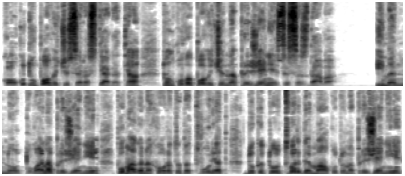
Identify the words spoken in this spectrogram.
Колкото повече се разтяга тя, толкова повече напрежение се създава. Именно това напрежение помага на хората да творят, докато твърде малкото напрежение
